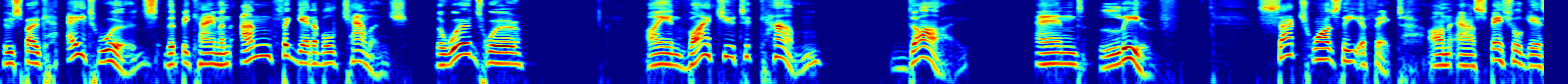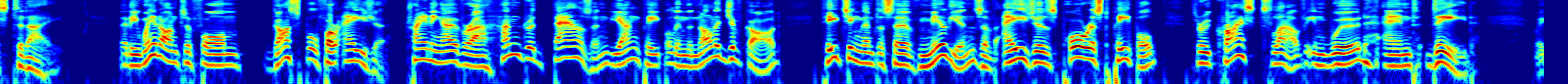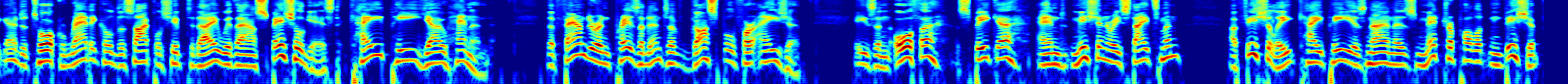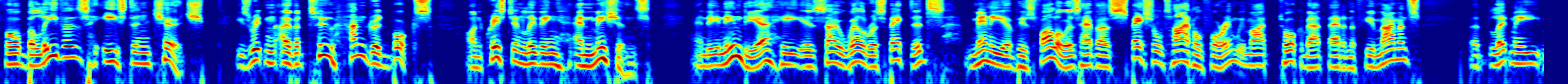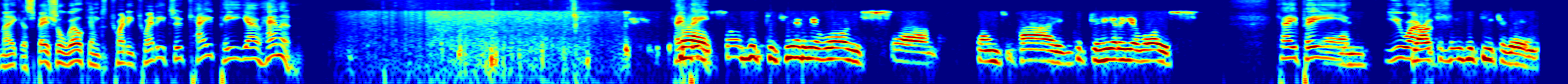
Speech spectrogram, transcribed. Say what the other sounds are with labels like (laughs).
who spoke eight words that became an unforgettable challenge. The words were, I invite you to come, die, and live. Such was the effect on our special guest today that he went on to form Gospel for Asia, training over a hundred thousand young people in the knowledge of God, teaching them to serve millions of Asia's poorest people through Christ's love in word and deed. We're going to talk radical discipleship today with our special guest, K.P. Yohannan, the founder and president of Gospel for Asia. He's an author, speaker, and missionary statesman. Officially, KP is known as Metropolitan Bishop for Believers Eastern Church. He's written over 200 books on Christian living and missions. And in India, he is so well respected, many of his followers have a special title for him. We might talk about that in a few moments. But let me make a special welcome to 2020 to KP Yohannan. KP. Oh, so good to hear your voice. Um, and hi, good to hear your voice. KP, um, you are to be with you today.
